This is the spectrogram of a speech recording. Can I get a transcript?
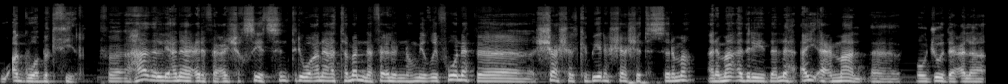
وأقوى بكثير. فهذا اللي أنا أعرفه عن شخصية سنتري وأنا أتمنى فعلا إنهم يضيفونه في الشاشة الكبيرة شاشة السينما. أنا ما أدري إذا له أي أعمال آه، موجودة على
